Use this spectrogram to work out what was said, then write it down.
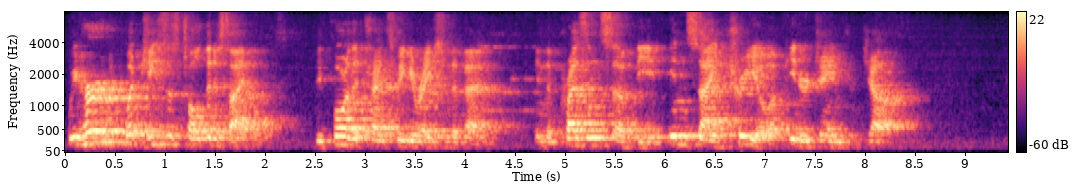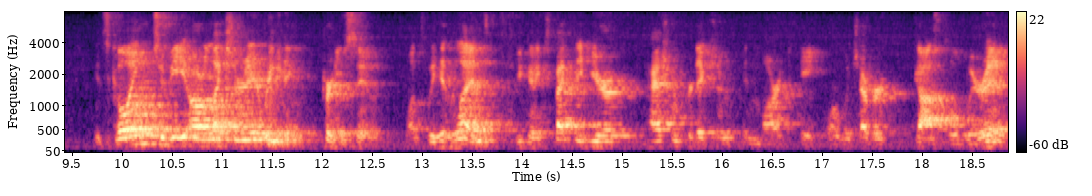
We heard what Jesus told the disciples before the transfiguration event in the presence of the inside trio of Peter, James, and John. It's going to be our lectionary reading pretty soon. Once we hit Lent, you can expect to hear the Passion prediction in Mark 8 or whichever gospel we're in.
